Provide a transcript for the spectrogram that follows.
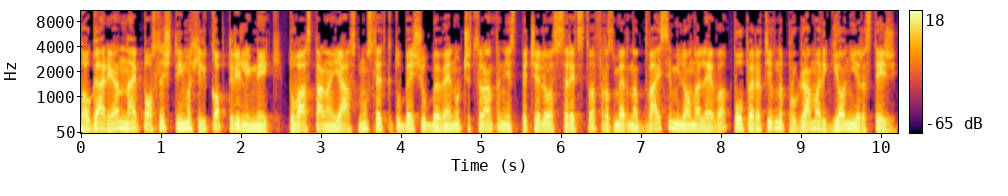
България най-после ще има хеликоптери линейки. Това стана ясно след като беше обявено, че страната ни е спечелила средства в размер на 20 милиона лева по оперативна програма Региони и растежи,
